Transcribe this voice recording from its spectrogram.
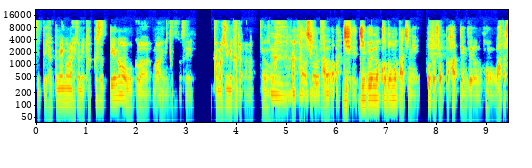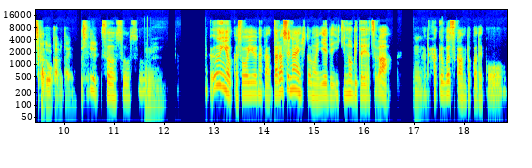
言って100年後の人に託すっていうのも僕は、まあうん一つのせい、楽しみ方かなっていう。うんうん、そうそうあのそじ自分の子供たちに Photoshop 8.0の本を渡すかどうかみたいな。う。そうそうそう。うん。なんか運よくそういうなんかだらしない人の家で生き延びたやつが、うん博博物館とかでこう、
